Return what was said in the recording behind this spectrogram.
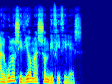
Algunos idiomas son difíciles.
